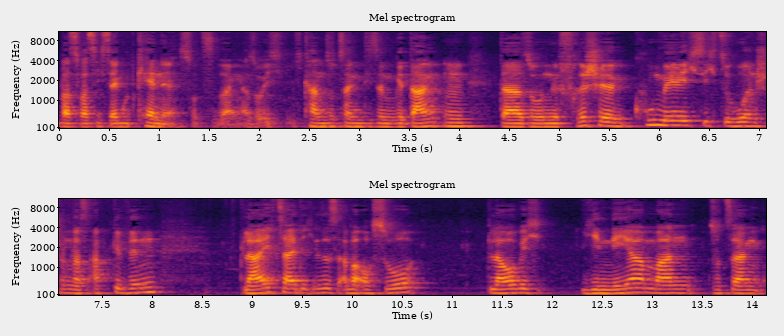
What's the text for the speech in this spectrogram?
was, was ich sehr gut kenne, sozusagen. Also ich, ich kann sozusagen diesem Gedanken, da so eine frische Kuhmilch sich zu holen, schon was abgewinnen. Gleichzeitig ist es aber auch so, glaube ich, je näher man sozusagen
